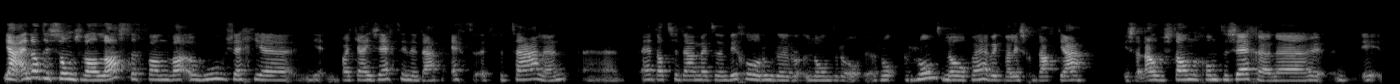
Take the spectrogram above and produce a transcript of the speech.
ja, en dat is soms wel lastig. Van hoe zeg je, wat jij zegt inderdaad, echt het vertalen. Uh, hè, dat ze daar met een wiggelroede rond, rondlopen, heb ik wel eens gedacht, ja, is dat nou verstandig om te zeggen? Uh,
